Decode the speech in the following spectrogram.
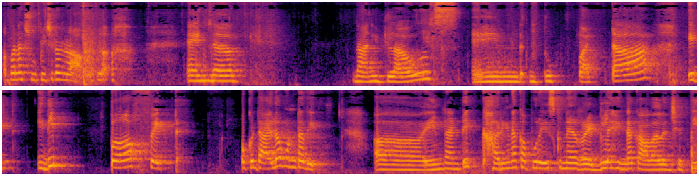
అప్పుడు నాకు చూపించడం రావట్లా. అండ్ దాని గ్లౌజ్ అండ్ దుప్పట్టా. ఇట్ ఇది పర్ఫెక్ట్. ఒక డైలాగ్ ఉంటుంది. ఏంటంటే కరీనా కపూర్ వేసుకునే రెడ్ లెహెంగా కావాలని చెప్పి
